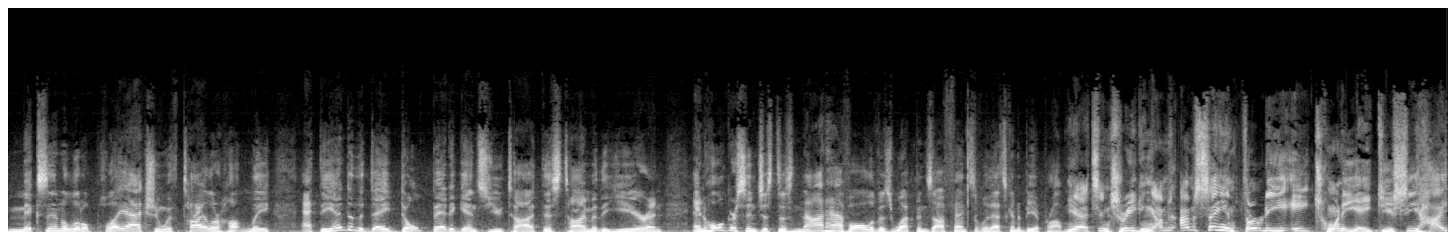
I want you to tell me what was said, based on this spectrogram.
mix in a little play action with Tyler Huntley. At the end of the day, don't bet against Utah at this time of the year. And, and Holgorsen just does not have all of his weapons offensively. That's going to be a problem. Yeah, it's intriguing. I'm, I'm saying 38 28. Do you see high?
